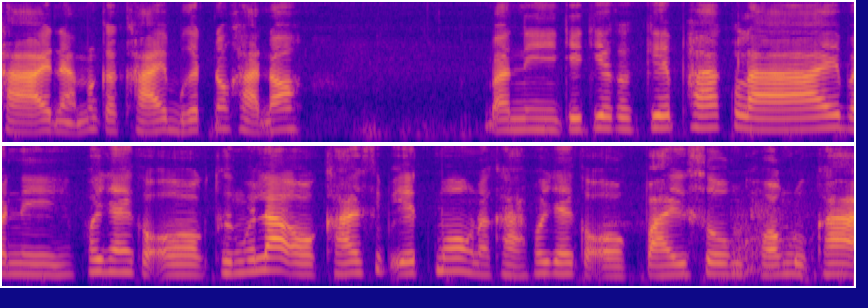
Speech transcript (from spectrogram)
ขายน่ะมันก็ขายเบิดเนาะค่ะเนาะบัดนี้เจีเจียก็เก็บพักหลายบัดนี้พ่อใหญ่ก็ออกถึงเวลาออกขาย11โมงนะคะพ่อใหญ่ก็ออกไปส่งของลูกค้า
